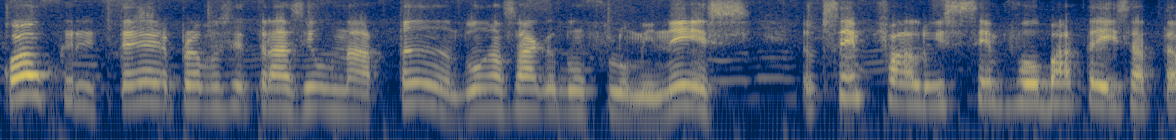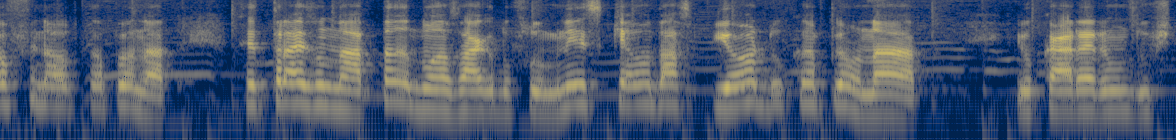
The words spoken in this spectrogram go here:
Qual o critério para você trazer um Natan de uma zaga de um Fluminense? Eu sempre falo isso, sempre vou bater isso até o final do campeonato. Você traz um Natan de uma zaga do Fluminense, que é uma das piores do campeonato. E o cara era um dos.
